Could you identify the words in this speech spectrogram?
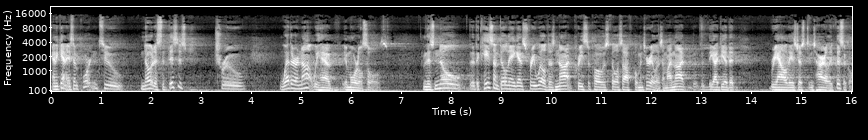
And again it's important to notice that this is true whether or not we have immortal souls. And there's no the case i'm building against free will does not presuppose philosophical materialism. I'm not the, the idea that reality is just entirely physical.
